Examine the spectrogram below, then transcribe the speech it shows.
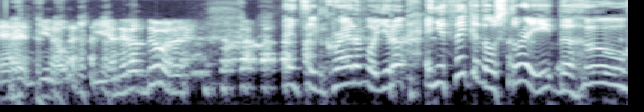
And you know he ended up doing it. it's incredible, you know. And you think of those three, the Who,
